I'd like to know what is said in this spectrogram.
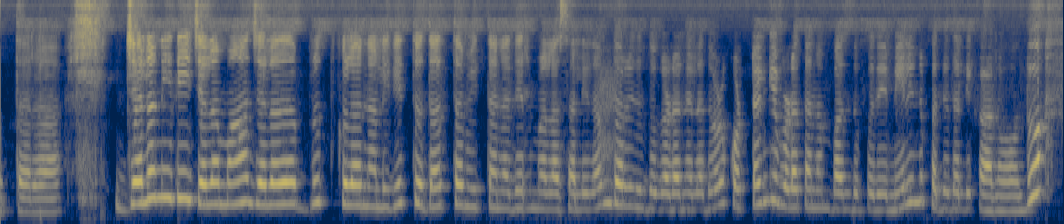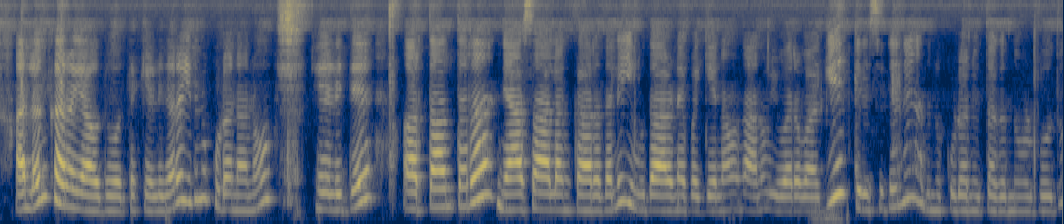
ಉತ್ತರ. ಜಲನಿಧಿ ಜಲಮಾ ಜಲ ಬೃತ್ಕುಲನಲಿದಿತ್ತು ದತ್ತ ಮಿತ್ತ ನಿರ್ಮಲ ಸಲಿಲಂ ದೊರೆದುದು. ಗಡನೆಲದೊಳು ಕೊಟ್ಟಂಗೆ ಬಡತನಂ ಬಂದು ಪದೇ. ಮೇಲಿನ ಪದ್ಯದಲ್ಲಿ ಕಾಣುವ ಒಂದು ಅಲಂಕಾರ ಯಾವುದು ಅಂತ ಕೇಳಿದ್ದಾರೆ ಇದನ್ನು ಕೂಡ ನಾನು ಹೇಳಿದ್ದೆ. ಅರ್ಥಾಂತರ ನ್ಯಾಸ ಅಲಂಕಾರದಲ್ಲಿ ಈ ಉದಾಹರಣೆ ಬಗ್ಗೆ ನಾವು, ನಾನು ವಿವರವಾಗಿ ತಿಳಿಸಿದ್ದೇನೆ. ಅದನ್ನು ಕೂಡ ನೀವು ತೆಗೆದು ನೋಡ್ಬೋದು.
